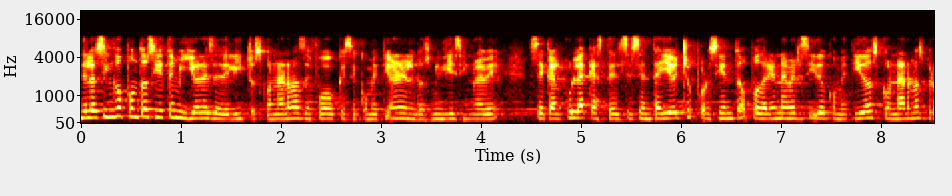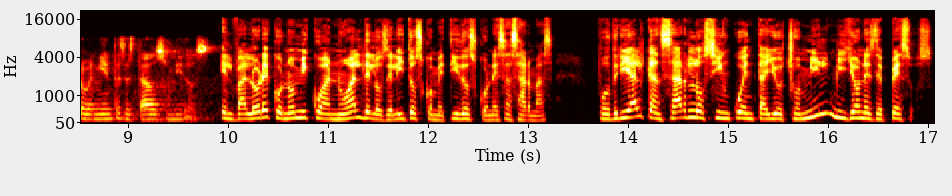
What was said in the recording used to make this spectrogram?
De los 5.7 millones de delitos con armas de fuego que se cometieron en el 2019, se calcula que hasta el 68% podrían haber sido cometidos con armas provenientes de Estados Unidos. El valor económico anual de los delitos cometidos con esas armas podría alcanzar los 58 mil millones de pesos.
